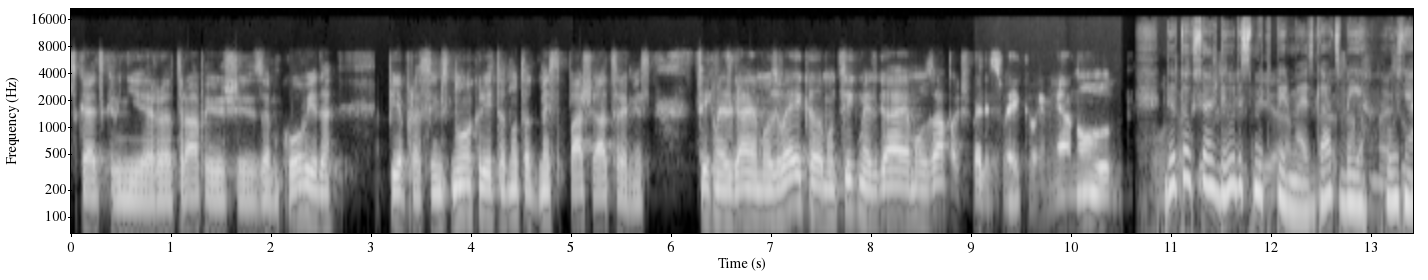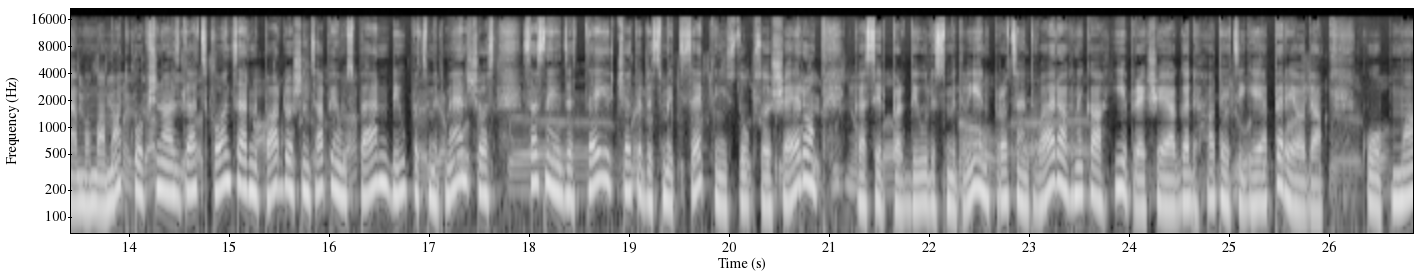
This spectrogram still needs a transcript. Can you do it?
skaidrs, ka viņi ir trāpījuši zem Covid. Pieprasījums nokrita, nu tad mēs paši atceramies, cik mēs gājām uz veikalu un cik mēs gājām uz apakšpeļas veikaliem. Ja? Nu, 2021. gads bija uzņēmumam atkopšanās gads. Koncerna pārdošanas apjoms pērn 12 mēnešos sasniedza teju 47 tūkstoši eiro, kas ir par 21% vairāk nekā iepriekšējā gada attiecīgajā periodā. Kopumā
